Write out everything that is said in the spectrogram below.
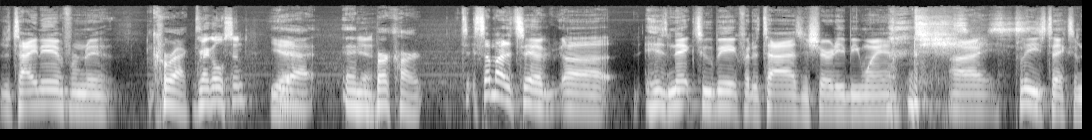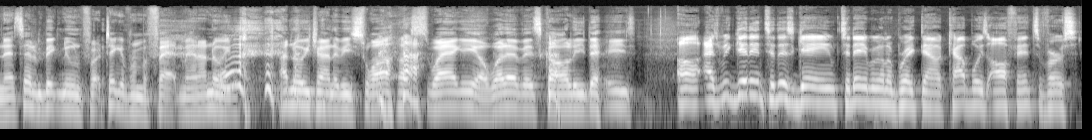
the tight end from the. correct. Greg Olsen. Yeah. Yeah, and Yeah. Burkhardt. T- Somebody tell uh, his neck too big for the ties and shirt he'd be wearing. All right, please text him that. Tell him Big Noon. For, take it from a fat man. I know he. I know he trying to be swag, swaggy or whatever it's called these days. Uh, as we get into this game today, we're going to break down Cowboys offense versus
